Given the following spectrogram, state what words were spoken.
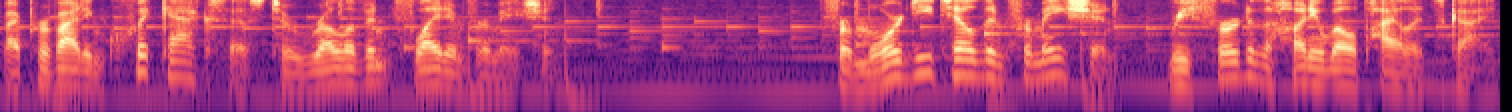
by providing quick access to relevant flight information. For more detailed information, refer to the Honeywell Pilot's Guide.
